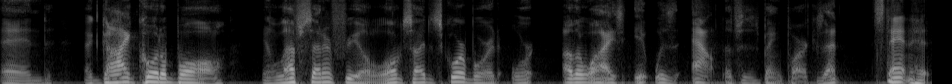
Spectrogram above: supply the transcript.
and a guy caught a ball in left center field alongside the scoreboard, or otherwise it was out of his bank park. Is that Stanton hit.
